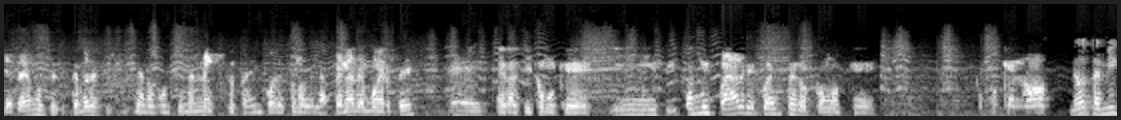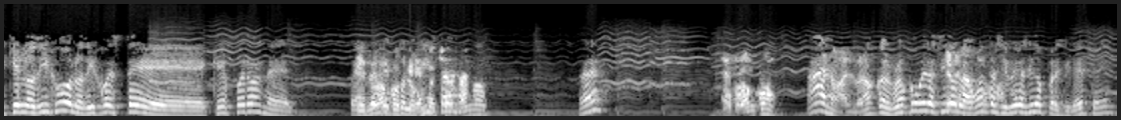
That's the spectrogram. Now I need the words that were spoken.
ya sabemos que el sistema de justicia no funciona en México, también por eso lo de la pena de muerte Eh, era así como que, "Mm, sí, está muy padre pues, pero como que, como que no. Luego también, ¿quién lo dijo? Lo dijo este, ¿qué fueron? El, el, El Bronco hermanos. ¿Eh? El Bronco. Ah, no, el Bronco, el Bronco hubiera sido la onda si hubiera sido presidente, ¿eh?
